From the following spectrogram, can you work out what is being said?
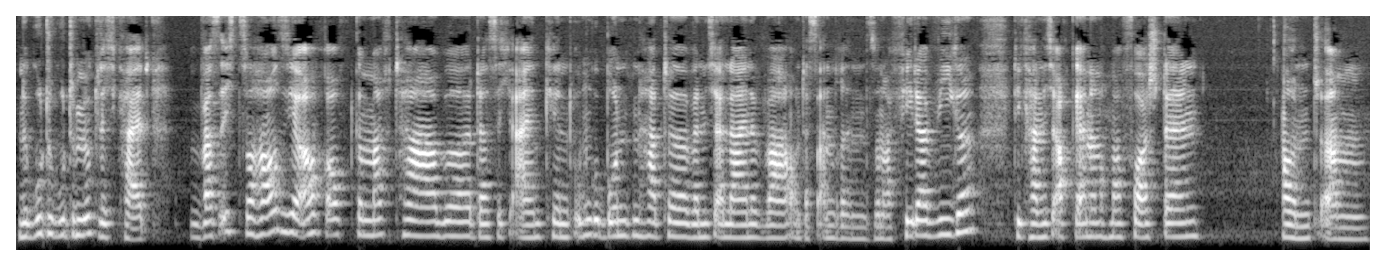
eine gute, gute Möglichkeit. Was ich zu Hause ja auch oft gemacht habe, dass ich ein Kind umgebunden hatte, wenn ich alleine war und das andere in so einer Federwiege. Die kann ich auch gerne nochmal vorstellen. Und ähm,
